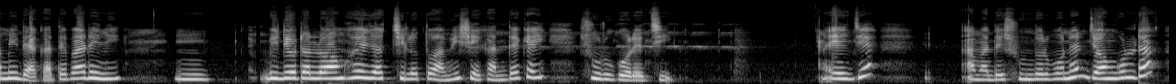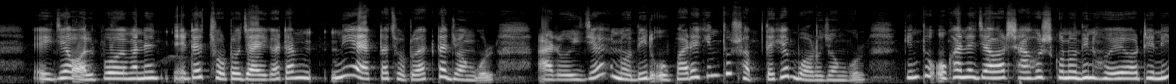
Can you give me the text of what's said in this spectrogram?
আমি দেখাতে পারিনি ভিডিওটা লং হয়ে যাচ্ছিল, তো আমি সেখান থেকেই শুরু করেছি। এই যে, আমাদের সুন্দরবনের জঙ্গলটা এই যে অল্প মানে এটা ছোট জায়গাটা নিয়ে একটা ছোট একটা জঙ্গল। আর ওই যে নদীর ওপারে কিন্তু সব থেকে বড় জঙ্গল। কিন্তু ওখানে যাওয়ার সাহস কোনো দিন হয়ে ওঠেনি।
